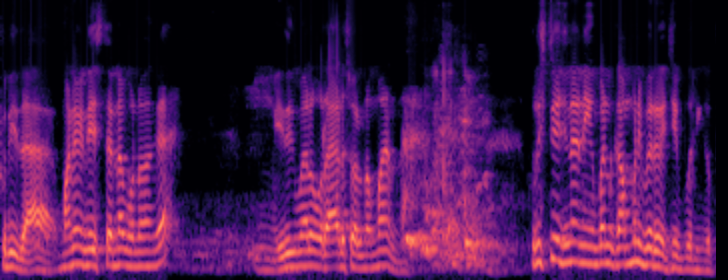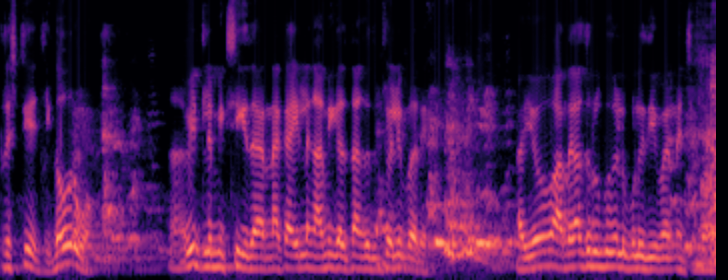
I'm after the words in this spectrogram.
புரியுதா? மனைவி நேசித்து என்ன பண்ணுவாங்க? இதுக்கு மேலே ஒரு ஆடு சொல்லணுமா என்ன? ப்ரிஸ்டேஜ்னா நீங்கள் பண்ண கம்பெனி பேர் வச்சு போகிறீங்க ப்ரிஸ்டேஜ் கௌரவம். வீட்டில் மிக்சிக்குதான்னாக்கா இல்லைங்க அமிகள் தான் இருக்குதுன்னு சொல்லி பாரு ஐயோ அந்த காலத்து ருப்புகள் புழுதிவான்னு வச்சுக்கோங்க.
